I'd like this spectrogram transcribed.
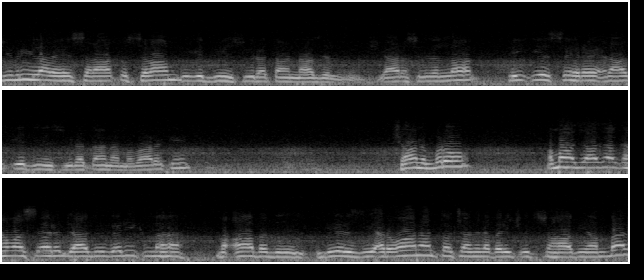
جبریل علیہ السلام یہ دین صورتان نازل ہوئی یا رسول اللہ کہ یہ سحر اعراض، یہ دین صورتان مبارک ہیں۔ شان برو ہما جاگا کہ ہما سحر جادوگری معاب دیر زی اروانا تو چند نبری چوت صحابیان بر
